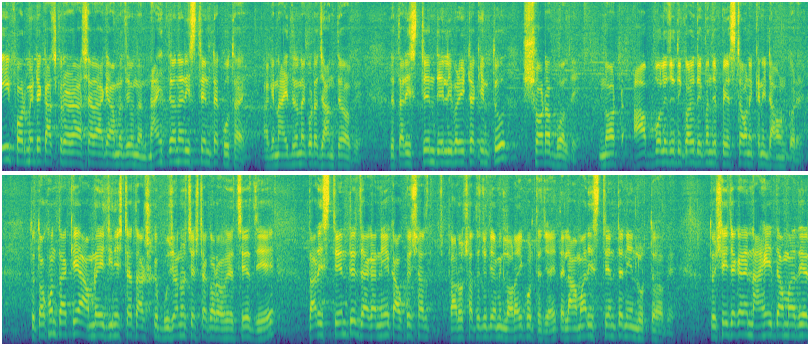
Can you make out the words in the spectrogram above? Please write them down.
এই ফর্মেটে কাজ করার আসার আগে আমরা যেমন নাহিদ রানার স্ট্রেনটা কোথায়? আগে নাহিদ ওটা জানতে হবে, যে তার স্ট্রেন ডেলিভারিটা কিন্তু শর্ট আপ বল দেয় নট আপ বলে যদি করে, দেখবেন যে পেসটা অনেকখানি ডাউন করে। তো তখন তাকে আমরা এই জিনিসটা তার সঙ্গে বোঝানোর চেষ্টা করা হয়েছে যে তার স্ট্রেন্থের জায়গা নিয়ে কাউকে কারোর সাথে যদি আমি লড়াই করতে যাই, তাহলে আমার স্ট্রেন্থটা নিয়ে লড়তে হবে। তো সেই জায়গায় নাহিদ আমাদের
